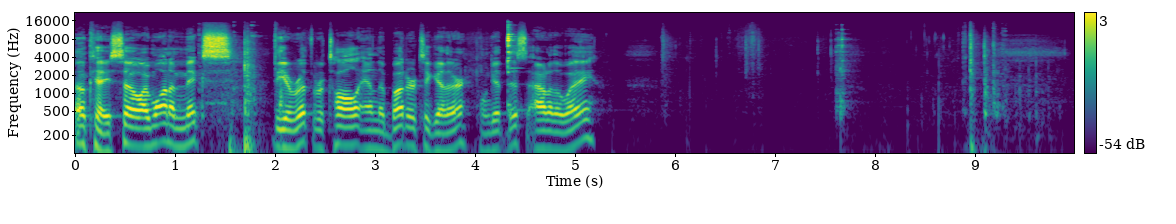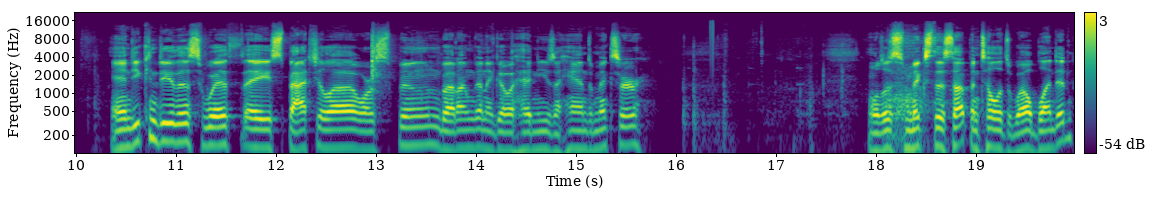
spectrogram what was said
Okay, so I want to mix the erythritol and the butter together. We'll get this out of the way. And you can do this with a spatula or spoon, but I'm going to go ahead and use a hand mixer. We'll just mix this up until it's well blended.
